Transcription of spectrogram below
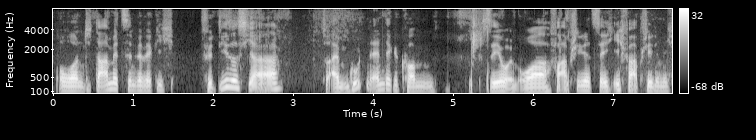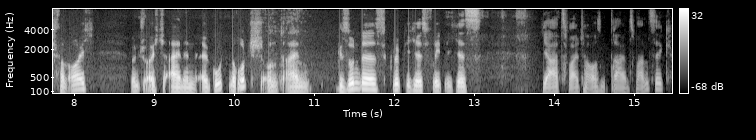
Und damit sind wir wirklich für dieses Jahr zu einem guten Ende gekommen. SEO im Ohr verabschiedet sich. Ich verabschiede mich von euch wünsche euch einen äh, guten Rutsch und ein gesundes, glückliches, friedliches Jahr 2023.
